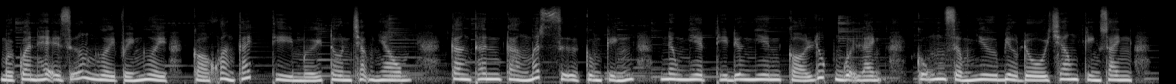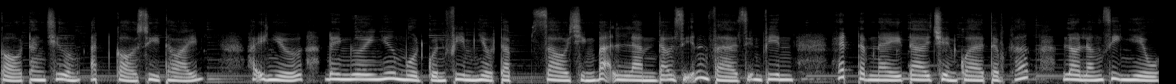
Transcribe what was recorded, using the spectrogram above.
Mối quan hệ giữa người với người có khoảng cách thì mới tôn trọng nhau. Càng thân càng mất sự cung kính, nồng nhiệt thì đương nhiên có lúc nguội lạnh, cũng giống như biểu đồ trong kinh doanh, có tăng trưởng, ắt có suy thoái. Hãy nhớ, đời người như một cuốn phim nhiều tập do chính bạn làm đạo diễn và diễn viên. Hết tập này ta chuyển qua tập khác, lo lắng gì nhiều,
